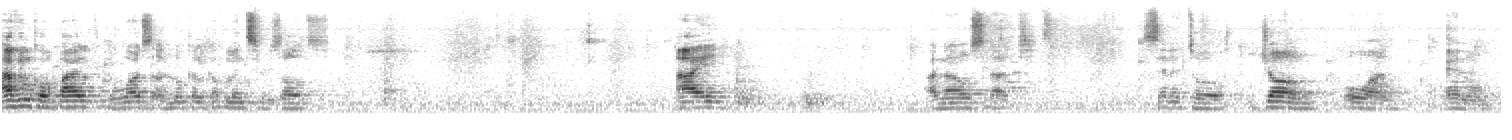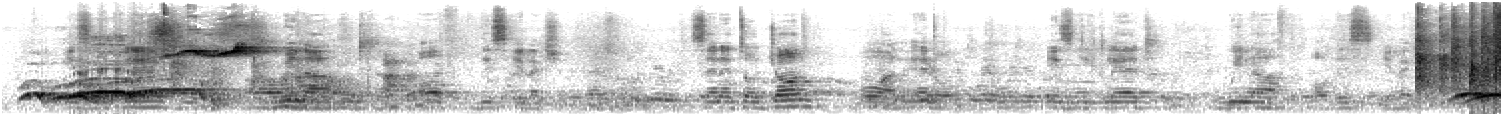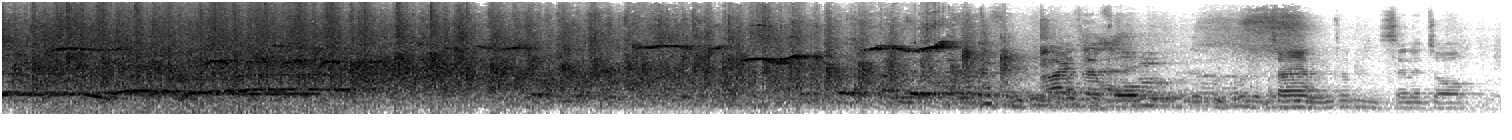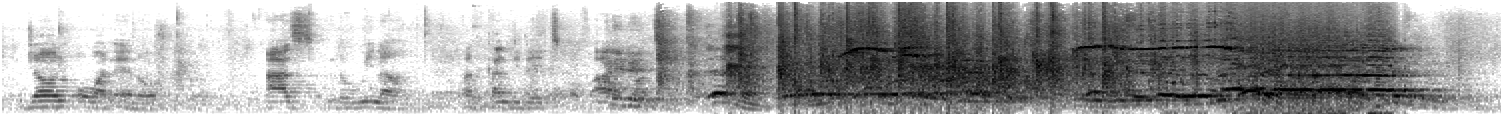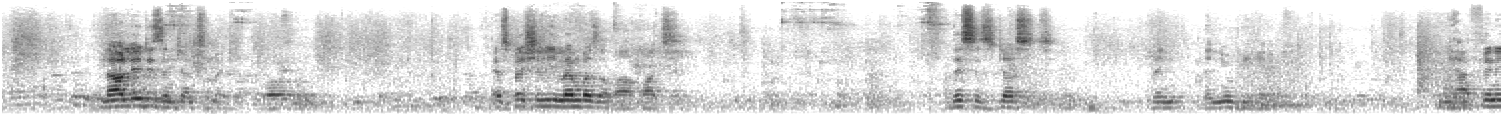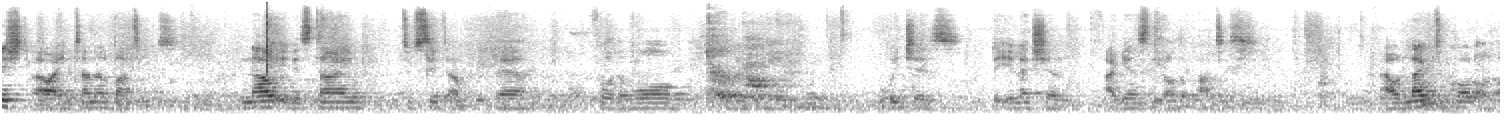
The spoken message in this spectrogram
having compiled the wards and local governments results, I announce that Senator John Owan Enoh is declared winner of this election. Senator John Owan Enoh is declared winner of this election. I therefore turn Senator John Owan Enoh as the winner and candidate of our party. Now, ladies and gentlemen, especially members of our party, this is just the, the new beginning. We have finished our internal battles. Now it is time to sit and prepare for the war which is the election against the other parties. I would like to call on all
